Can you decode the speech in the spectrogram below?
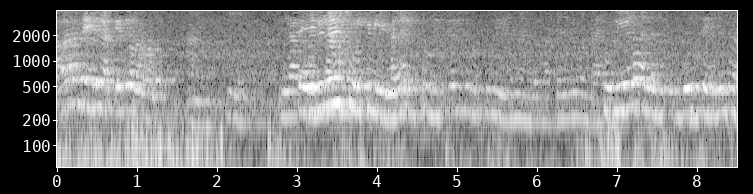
അതാണ് തേര് കട്ട് ചെയ്ത് കളയുന്നത് ഇല്ല, തേരിൽ തുണി- ചുളുക്കി വീഴുന്നത്. അല്ല, ഈ തുണിക്കൊരു ചുളുക്ക് വീഴുന്നുണ്ട് മറ്റേതിലും ഉണ്ടായിരുന്നു. തുണിയുടെ അല്ല ഇത് തേരിന്റെ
